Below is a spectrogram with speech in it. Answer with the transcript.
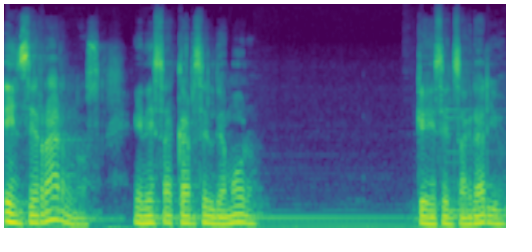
encerrarnos en esa cárcel de amor, que es el sagrario,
